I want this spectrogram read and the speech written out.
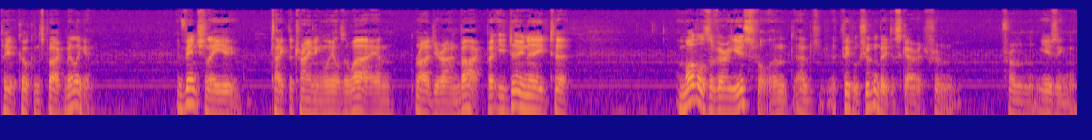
Peter Cook and Spike Milligan. Eventually, you take the training wheels away and ride your own bike, but you do need to. Models are very useful, and, and people shouldn't be discouraged from from using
